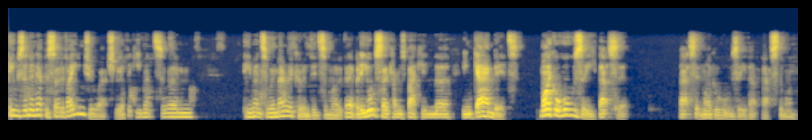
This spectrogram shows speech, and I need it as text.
he was in an episode of Angel. Actually, I think he went to um, he went to America and did some work there. But he also comes back in uh, in Gambit. Michael Halsey, that's it. That's it, Michael Halsey. That that's the one.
